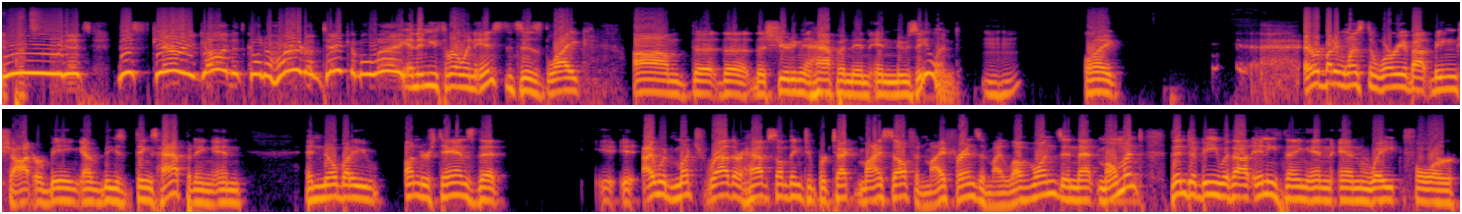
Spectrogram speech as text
Ooh, it's this scary gun. It's going to hurt him. Take him away. And then you throw in instances like um, the the the shooting that happened in in New Zealand Mm-hmm. Like everybody wants to worry about being shot or being uh, these things happening and and nobody understands that it, it, I would much rather have something to protect myself and my friends and my loved ones in that moment than to be without anything and and wait for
